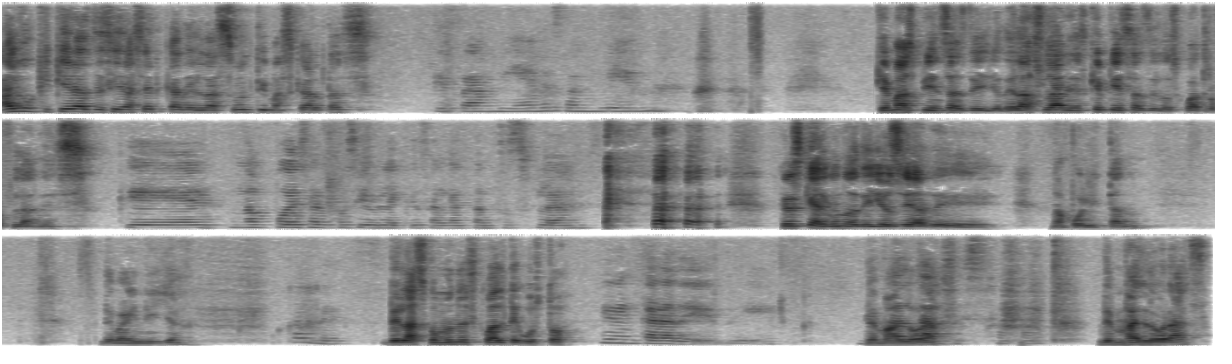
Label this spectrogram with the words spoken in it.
¿Algo que quieras decir acerca de las últimas cartas? Que están bien, están bien. ¿Qué más piensas de ello? De las flanes, ¿qué piensas de los cuatro flanes? Que no puede ser posible que salgan tantos planes. ¿Crees que alguno de ellos sea de napolitano? ¿De vainilla? Tal vez. De las comunes, ¿cuál te gustó? Tienen cara de. de, ¿De maloras? ¿De maloras?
